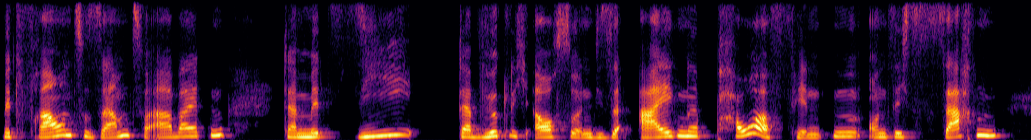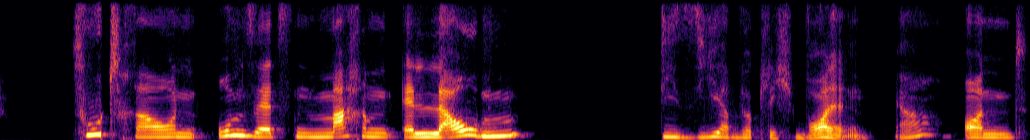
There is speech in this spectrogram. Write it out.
mit Frauen zusammenzuarbeiten, damit sie da wirklich auch so in diese eigene Power finden und sich Sachen zutrauen, umsetzen, machen, erlauben, die sie ja wirklich wollen. Ja, und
